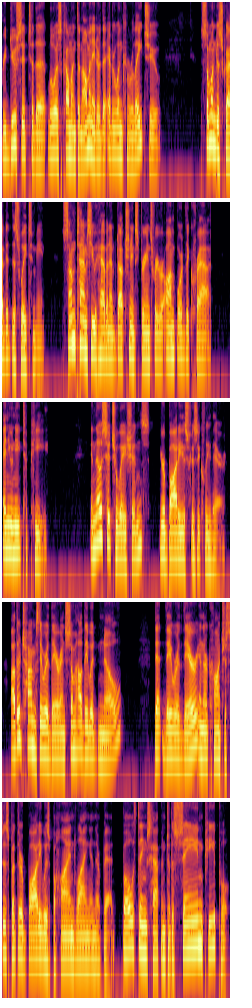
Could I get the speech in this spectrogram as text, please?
reduce it to the lowest common denominator that everyone can relate to. Someone described it this way to me. Sometimes you have an abduction experience where you're on board the craft and you need to pee. In those situations, your body is physically there. Other times they were there and somehow they would know that they were there in their consciousness, but their body was behind lying in their bed. Both things happen to the same people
